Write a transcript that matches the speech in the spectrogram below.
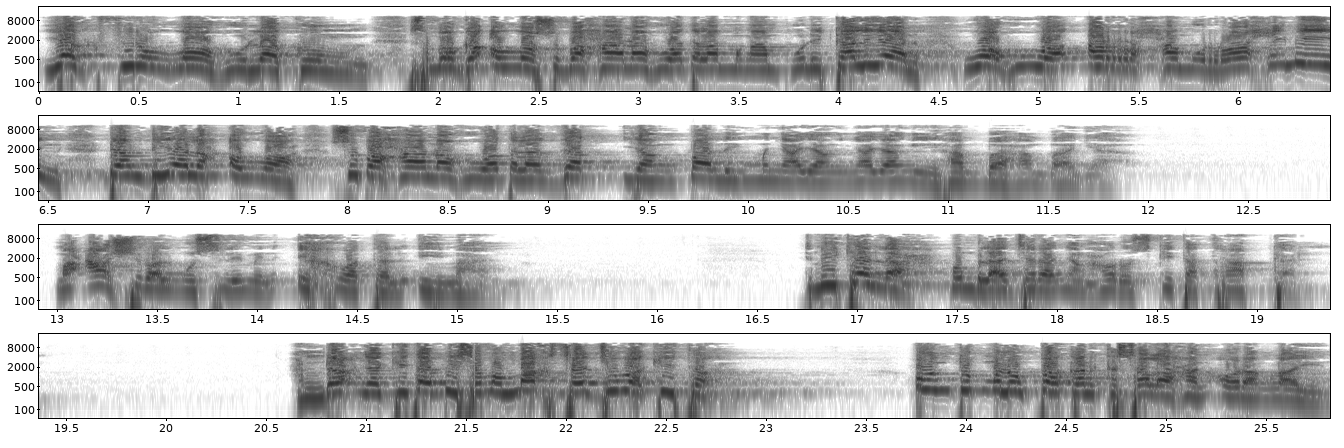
Yaghfirullahu lakum. Semoga Allah Subhanahu wa taala mengampuni kalian wa huwa arhamur rahimin dan dialah Allah Subhanahu wa taala zat yang paling menyayang-nyayangi hamba-hambanya. Ma'asyiral muslimin ikhwatal iman. Demikianlah pembelajaran yang harus kita terapkan. Hendaknya kita bisa memaksa jiwa kita untuk melupakan kesalahan orang lain.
